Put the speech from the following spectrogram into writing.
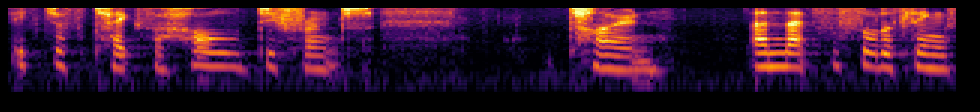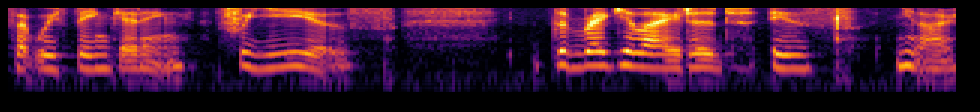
It just takes a whole different tone. And that's the sort of things that we've been getting for years. The regulated is, you know,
